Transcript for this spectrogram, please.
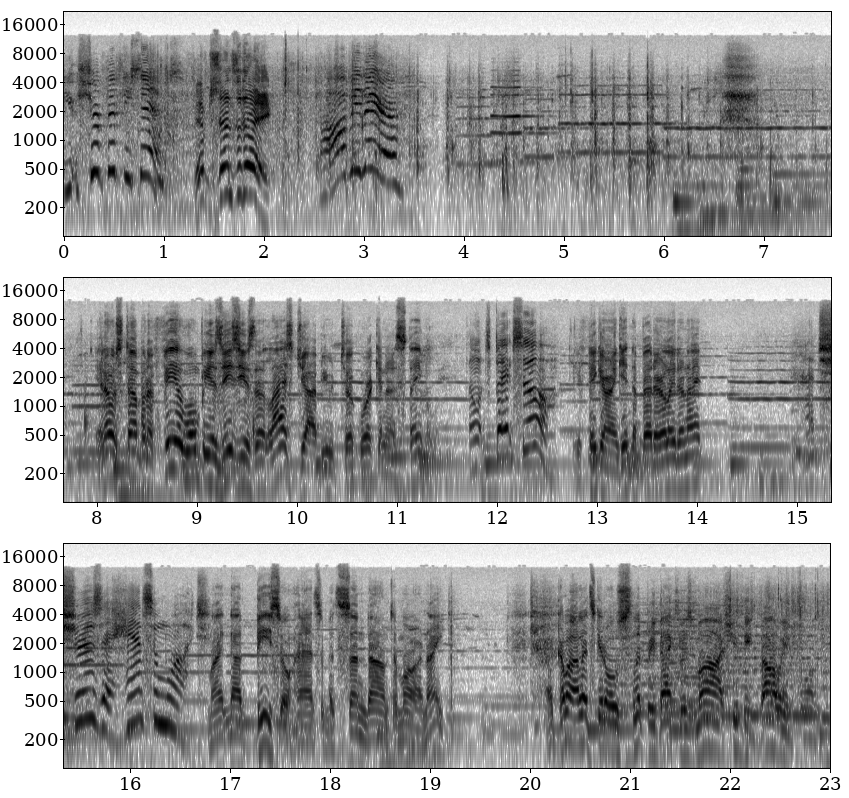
you, sure, 50 cents. 50 cents a day. I'll be there. You know, stumping a field won't be as easy as that last job you took working in a stable. Don't expect so. You figure on getting to bed early tonight? That sure is a handsome watch. Might not be so handsome at sundown tomorrow night. Now, come on, let's get old Slippery back to his ma. She'll be bowing for him.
